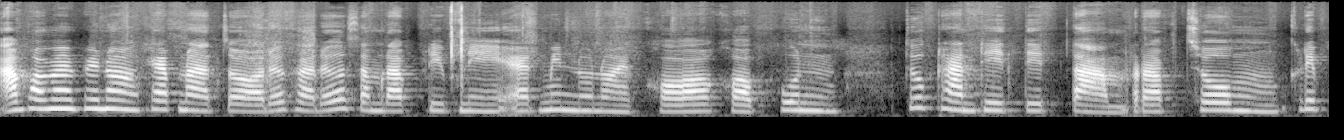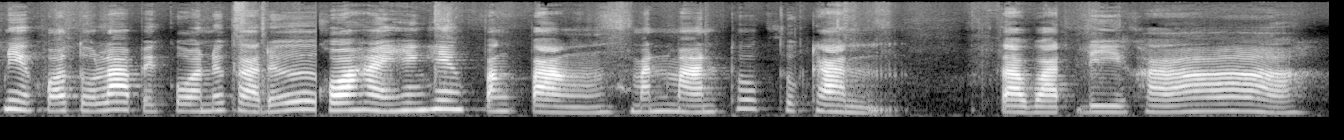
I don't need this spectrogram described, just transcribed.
อะพ่อแม่พี่น้องแคปหน้าจอเด้อค่ะเด้อสำหรับคลิปนี้แอดมินหนูหน่อยขอขอบคุณ ทุกท่านที่ติดตามรับชม คลิปนี้ขอตัวลาไปก่อนเด้อค่ะเด้อขอให้เฮงๆ ปังๆ มันๆ ทุกทุกๆท่าน สวัสดีค่ะ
